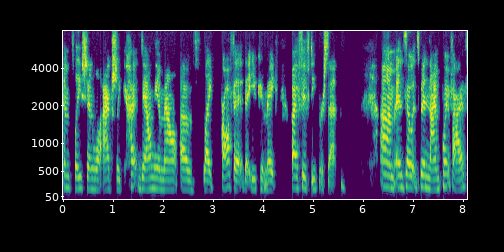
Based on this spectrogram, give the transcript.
inflation will actually cut down the amount of like profit that you can make by 50%. Um, and so it's been 9.5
